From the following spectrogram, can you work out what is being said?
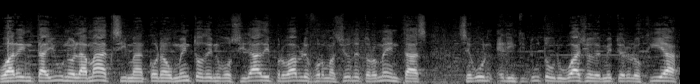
41 la máxima, con aumento de nubosidad y probable formación de tormentas, según el Instituto Uruguayo de Meteorología,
